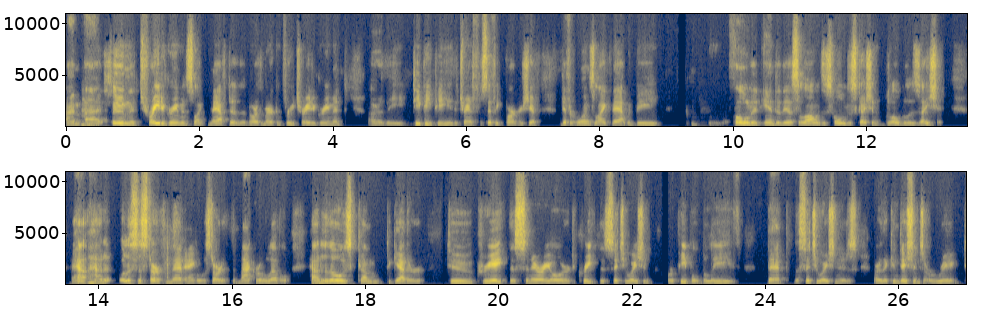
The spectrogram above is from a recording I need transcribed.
Mm-hmm. i assume that trade agreements like NAFTA, the North American Free Trade Agreement, or the TPP, the Trans Pacific Partnership, different ones like that would be folded into this, along with this whole discussion of globalization. How, how do, well, let's just start from that angle. We'll start at the macro level. How do those come together to create this scenario or to create this situation where people believe that the situation is or the conditions are rigged?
